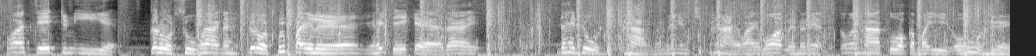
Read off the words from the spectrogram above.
เพราะว่าเจ๊จุนอีกระโดดสูงมากนะ กระโดดปุ๊บไปเลย อย่าให้เจ๊แกได้ ได้โดดเด็ดขาดนะไม่งั้นชิบหายวายวอดเลยนะเนี่ย ต้องไปพาตัวกลับมาอีก โอ้โหเหนื่อย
